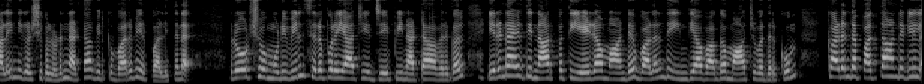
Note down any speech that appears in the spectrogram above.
கலை நிகழ்ச்சிகளுடன் நட்டாவிற்கு வரவேற்பு அளித்தனர். ரோட் ஷோ முடிவில் சிறப்புரையாற்றிய ஜே பி நட்டா அவர்கள் இரண்டாயிரத்தி நாற்பத்தி ஏழாம் ஆண்டு வளர்ந்த இந்தியாவாக மாற்றுவதற்கும் கடந்த பத்தாண்டுகளில்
